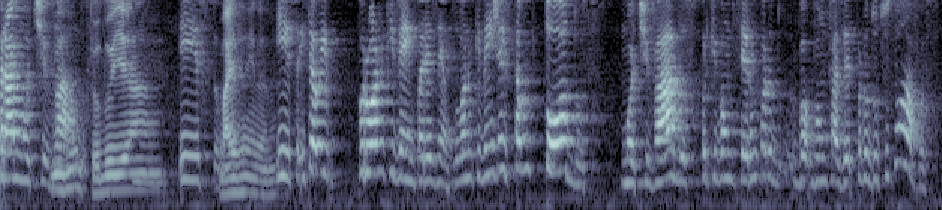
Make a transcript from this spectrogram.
para motivá-los. Uhum, tudo ia isso. mais ainda. Né? Isso. Então, para o ano que vem, por exemplo, o ano que vem já estão todos motivados porque vão ser um vão fazer produtos novos.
